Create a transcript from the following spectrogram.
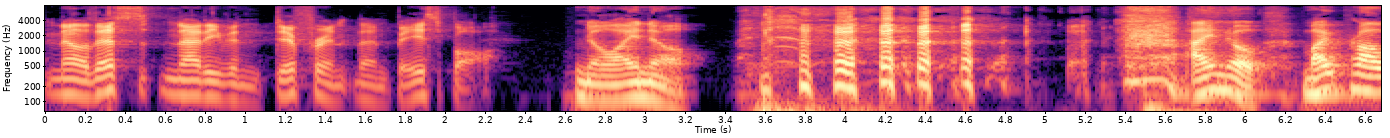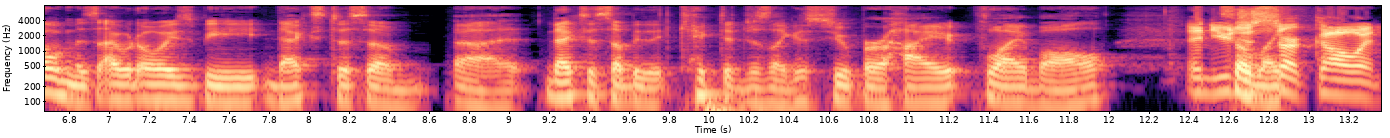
no, that's not even different than baseball. No, I know. I know. My problem is I would always be next to some uh next to somebody that kicked it just like a super high fly ball. and you So, just like- start going.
